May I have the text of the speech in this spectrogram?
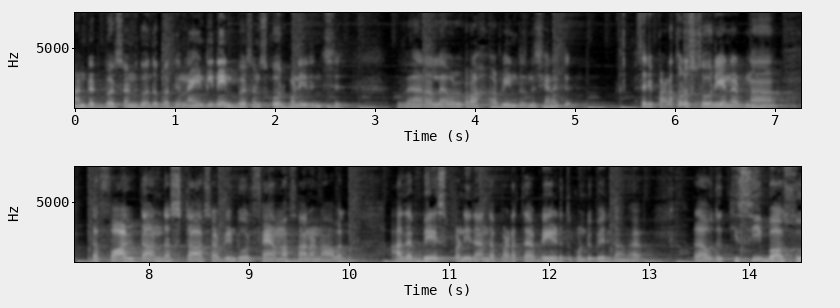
ஹண்ட்ரட் பர்சன்ட்க்கு வந்து பார்த்திங்கன்னா நைன்ட்டி நைன் பர்சன்ட் ஸ்கோர் பண்ணியிருந்துச்சு வேறு லெவல்ரா அப்படின்னு இருந்துச்சு எனக்கு. சரி படத்தோட ஸ்டோரி என்ன அப்படின்னா the fault on the stars அப்படின்ட்டு ஒரு ஃபேமஸான நாவல். அதை பேஸ் பண்ணி தான் இந்த படத்தை அப்படியே எடுத்து கொண்டு போயிருக்காங்க. அதாவது கிசி பாசு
